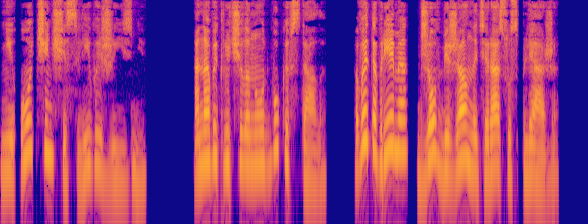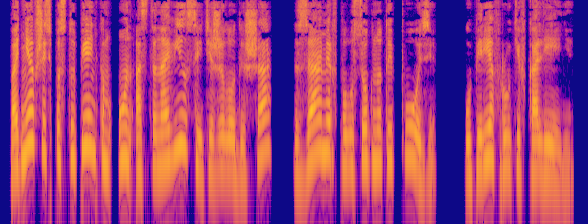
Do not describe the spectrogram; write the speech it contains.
не очень счастливой жизни». Она выключила ноутбук и встала. В это время Джо вбежал на террасу с пляжа. Поднявшись по ступенькам, он остановился и, тяжело дыша, замер в полусогнутой позе, уперев руки в колени.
